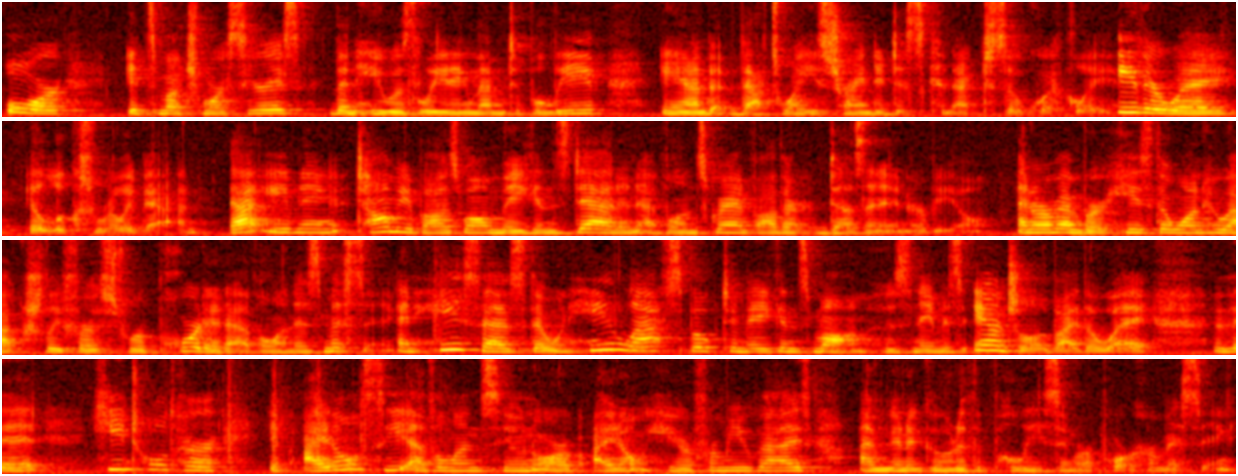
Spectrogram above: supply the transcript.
or it's much more serious than he was leading them to believe, and that's why he's trying to disconnect so quickly. Either way, it looks really bad. That evening, Tommy Boswell, Megan's dad and Evelyn's grandfather, does an interview. And remember, he's the one who actually first reported Evelyn as missing. And he says that when he last spoke to Megan's mom, whose name is Angela, by the way, that he told her, if I don't see Evelyn soon or if I don't hear from you guys, I'm gonna go to the police and report her missing.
